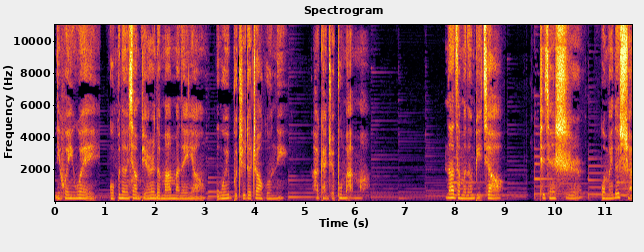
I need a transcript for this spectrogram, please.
你会因为我不能像别人的妈妈那样无微不至的照顾你，而感觉不满吗？”那怎么能比较？这件事我没得选，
